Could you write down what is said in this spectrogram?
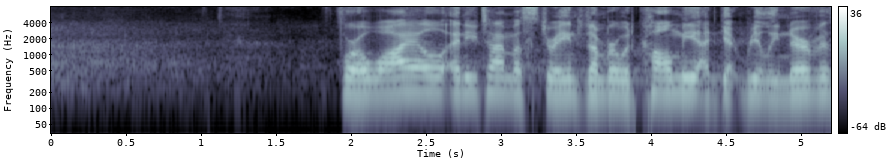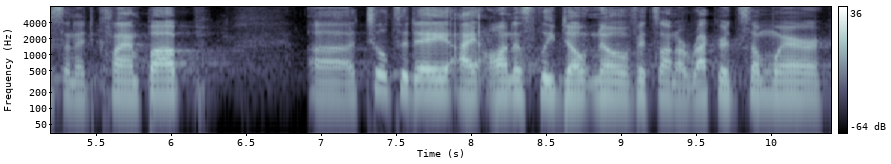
For a while, anytime a strange number would call me, I'd get really nervous and I'd clamp up. Uh, till today, I honestly don't know if it's on a record somewhere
